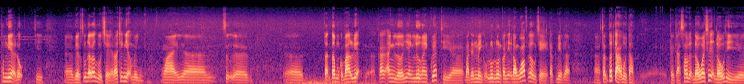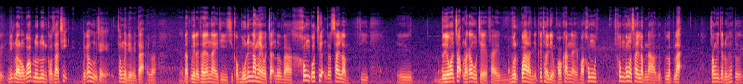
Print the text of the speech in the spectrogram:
thâm niên ở đội thì ờ, việc giúp đỡ các cầu thủ trẻ đó trách nhiệm mình ngoài ờ, sự tận tâm của ban luyện các anh lớn như anh Lương anh Quyết thì bản thân mình cũng luôn luôn có những đóng góp với các cầu thủ trẻ đặc biệt là trong tất cả các buổi tập kể cả sau trận đấu hay trước trận đấu thì những lời đóng góp luôn luôn có giá trị với các cầu thủ trẻ trong thời điểm hiện tại. Và đặc biệt là thời gian này thì chỉ có 4 đến 5 ngày một trận thôi và không có chuyện cho sai lầm. Thì ừ, điều quan trọng là các cầu trẻ phải vượt qua là những cái thời điểm khó khăn này và không không có một sai lầm nào được lặp lại trong những trận đấu sắp tới.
